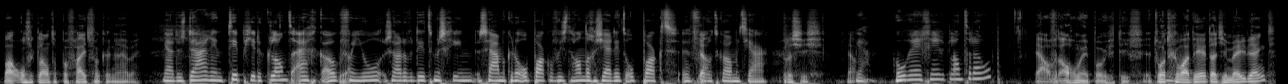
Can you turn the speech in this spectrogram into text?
Waar onze klanten profijt van kunnen hebben. Ja, dus daarin tip je de klant eigenlijk ook ja. van... joh, zouden we dit misschien samen kunnen oppakken? Of is het handig als jij dit oppakt uh, voor ja. het komend jaar? Precies. Ja. Hoe reageren klanten daarop? Ja, over het algemeen positief. Het wordt gewaardeerd dat je meedenkt.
